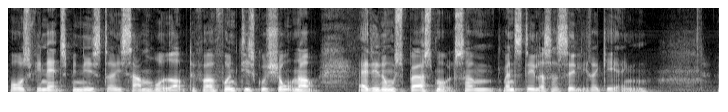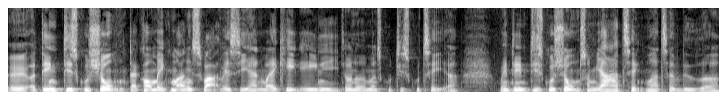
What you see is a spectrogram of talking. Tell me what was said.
vores finansminister i samråd om det, for at få en diskussion om, er det nogle spørgsmål, som man stiller sig selv i regeringen. Øh, og det er en diskussion, der kommer ikke mange svar, vil jeg sige. Han var ikke helt enig i, det var noget, man skulle diskutere. Men det er en diskussion, som jeg har tænkt mig at tage videre.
